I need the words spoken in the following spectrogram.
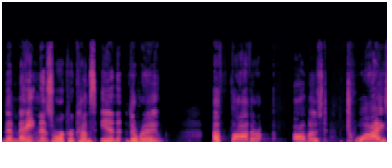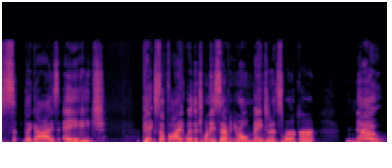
The maintenance worker comes in the room. A father almost twice the guy's age picks a fight with a 27 year old maintenance worker? No.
